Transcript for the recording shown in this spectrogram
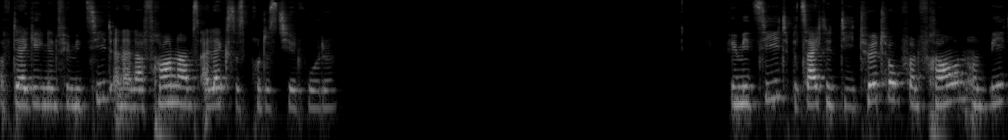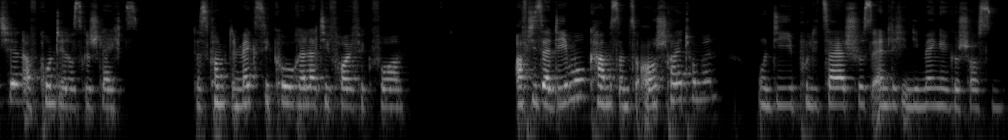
auf der gegen den Femizid an einer Frau namens Alexis protestiert wurde. Femizid bezeichnet die Tötung von Frauen und Mädchen aufgrund ihres Geschlechts. Das kommt in Mexiko relativ häufig vor. Auf dieser Demo kam es dann zu Ausschreitungen und die Polizei hat schlussendlich in die Menge geschossen.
